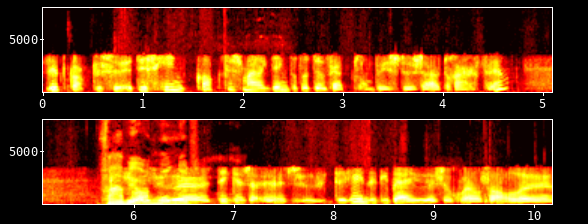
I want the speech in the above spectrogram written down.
lidcactussen. Het is geen cactus, maar ik denk dat het een vetplant is, dus uiteraard, hè? Fabio, 100... Uh, dingen, degene die bij u is ook wel zal uh,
